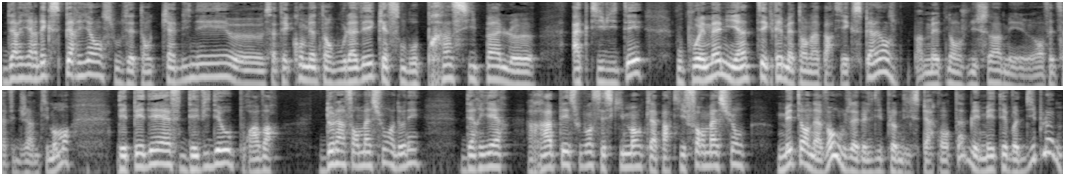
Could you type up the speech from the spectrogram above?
Derrière l'expérience, vous êtes en cabinet, euh, ça fait combien de temps que vous l'avez, quelles sont vos principales activité. Vous pouvez même y intégrer maintenant la partie expérience. maintenant, je dis ça, mais euh, en fait, ça fait déjà un petit moment. Des PDF, des vidéos pour avoir de l'information à donner. Derrière, rappelez souvent, c'est ce qui manque, la partie formation. Mettez en avant que vous avez le diplôme d'expert comptable et mettez votre diplôme.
